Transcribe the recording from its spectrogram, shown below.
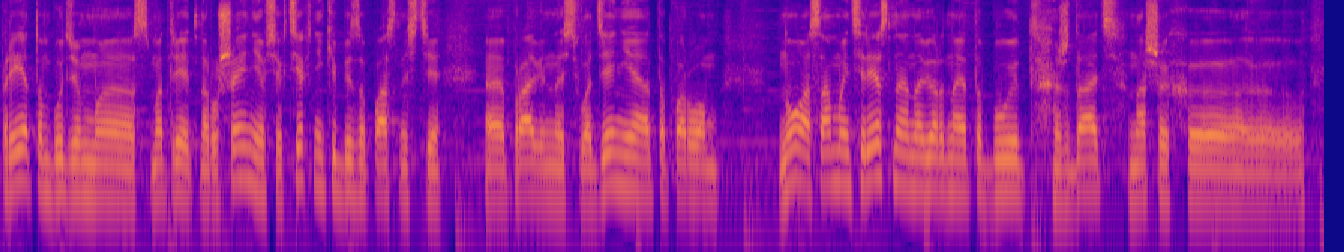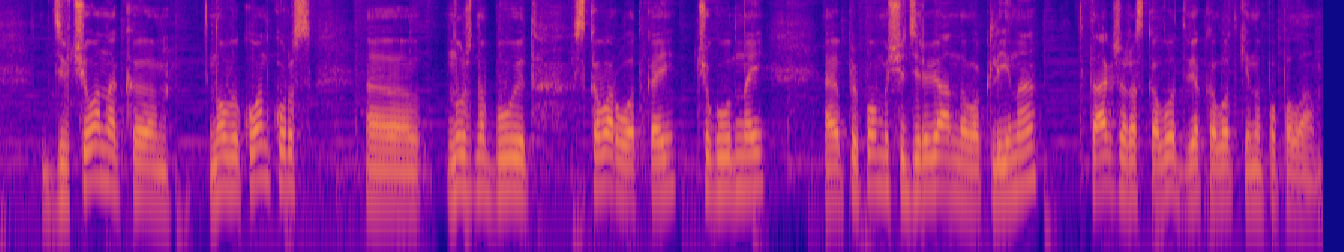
При этом будем смотреть нарушения всех техники безопасности, правильность владения топором. Ну, а самое интересное, наверное, это будет ждать наших девчонок. Новый конкурс. Э, Нужно будет сковородкой чугунной э, при помощи деревянного клина также расколоть две колодки напополам.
